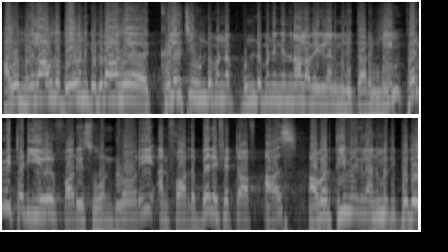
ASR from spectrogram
அது முதலாவது தேவனுக்கு எதிராக கிளர்ச்சி உண்டு பண்ண உண்டு பண்ணினதினால் அவைகளை அனுமதித்தார் என்றும் permitted evil for His own glory and for the benefit of us. அவர் தீமைகளை அனுமதிப்பது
